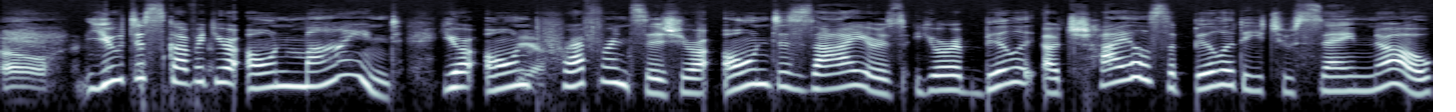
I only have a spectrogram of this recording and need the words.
Oh, You discovered your own mind, your own Yeah. preferences, your own desires, your ability, a child's ability to say no.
